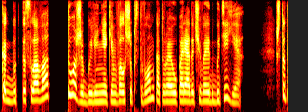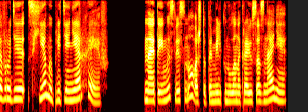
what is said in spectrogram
Как будто слова тоже были неким волшебством, которое упорядочивает бытие. Что-то вроде схемы плетения археев. На этой мысли снова что-то мелькнуло на краю сознания,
